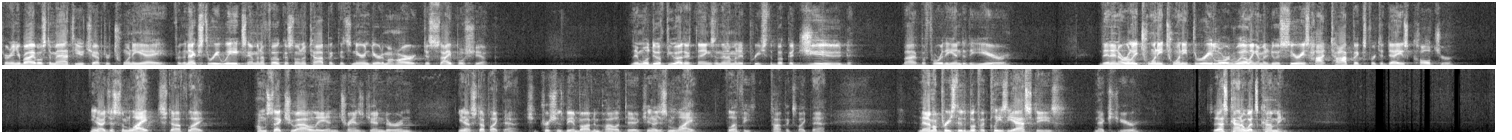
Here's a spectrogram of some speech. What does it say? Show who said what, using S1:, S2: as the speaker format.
S1: Turn in your Bibles to Matthew chapter 28. For the next three weeks, I'm going to focus on a topic that's near and dear to my heart discipleship. Then we'll do a few other things, and then I'm going to preach the book of Jude by, before the end of the year. Then in early 2023, Lord willing, I'm going to do a series, Hot Topics for Today's Culture. You know, just some light stuff like homosexuality and transgender and, you know, stuff like that. Should Christians be involved in politics? You know, just some light, fluffy topics like that. And then I'm going to preach through the book of Ecclesiastes next year. So that's kind of what's coming.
